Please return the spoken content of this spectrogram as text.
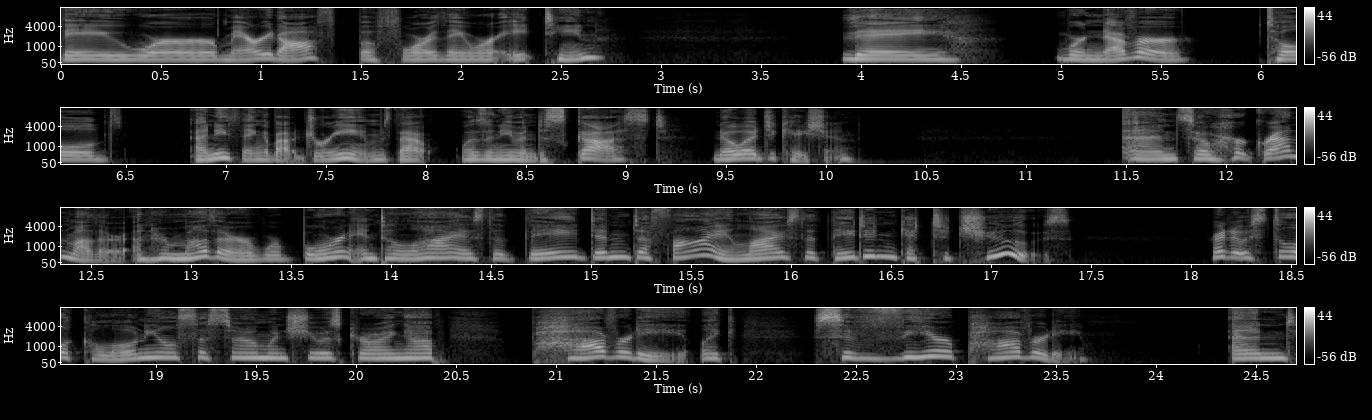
They were married off before they were 18. They were never told anything about dreams. That wasn't even discussed. No education. And so her grandmother and her mother were born into lives that they didn't define, lives that they didn't get to choose right? It was still a colonial system when she was growing up. Poverty, like severe poverty. And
